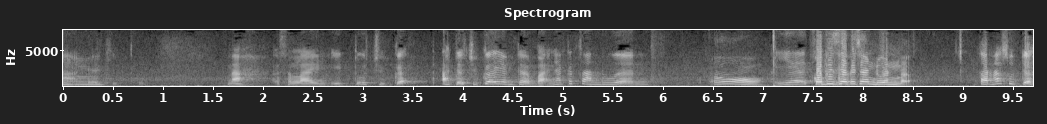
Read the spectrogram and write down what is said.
Mm-mm. kayak gitu nah selain itu juga ada juga yang dampaknya kecanduan Oh, iya kok bisa kecanduan, Mbak? karena sudah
